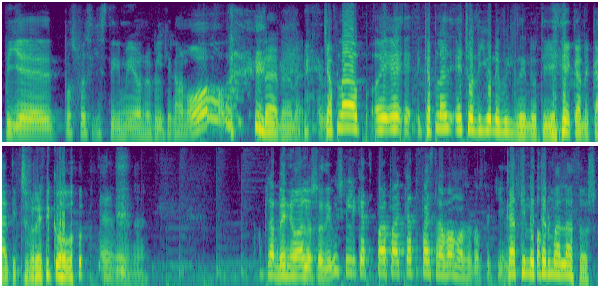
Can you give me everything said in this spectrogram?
πήγε, πόσες φορές είχε στιγμή ο Νεβίλ και έκαναμε ναι, ναι, ναι. και, απλά, ε, ε, ε, και απλά έτσι οδηγεί ο Νεβίλ, δεν είναι ότι έκανε κάτι εξωφρενικό. ναι, ναι, ναι. Απλά μπαίνει ο άλλος οδηγός και λέει κάτι, κάτι πάει στραβά μαζί το αυτοκίνητο. Κάτι είναι τέρμα λάθος.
